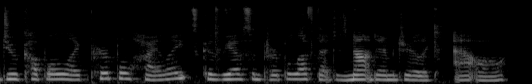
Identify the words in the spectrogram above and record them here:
do a couple like purple highlights because we have some purple left that does not damage your like at all.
